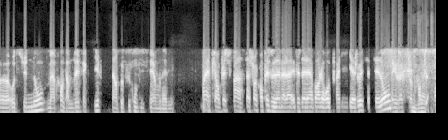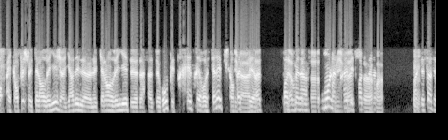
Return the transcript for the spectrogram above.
euh, au-dessus de nous, mais après en termes d'effectifs, c'est un peu plus compliqué à mon avis. Ouais, et puis en plus, enfin, sachant qu'en plus vous, avez, vous allez avoir l'Europa League à jouer cette saison. Exactement. et qu'en plus le calendrier, j'ai regardé le, le, calendrier de la phase de groupe est très très resserré, puisqu'en fait bah, c'est euh, trois semaines à fond, la trêve et trois semaines. Euh, Ouais, c'est ça, c'est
